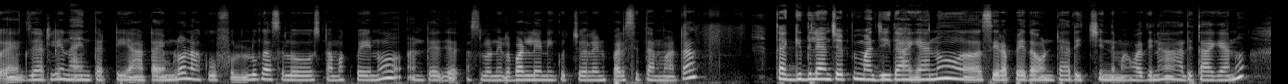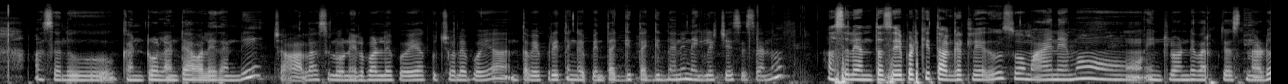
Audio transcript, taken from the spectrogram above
ఎగ్జాక్ట్లీ నైన్ థర్టీ ఆ టైంలో నాకు ఫుల్గా అసలు స్టమక్ పెయిన్ అంటే జ- అసలు నిలబడలేని కూర్చోలేని పరిస్థితి అనమాట తగ్గిద్దిలే అని చెప్పి మజ్జిగ తాగాను సిరప్ ఏదో ఉంటే అది ఇచ్చింది మా వదిన అది తాగాను. అసలు కంట్రోల్ అంటే అవ్వలేదండి. చాలా అసలు నిలబడలేకపోయా కూర్చోలేకపోయా అంత విపరీతంగా అయిపోయింది. తగ్గి తగ్గిద్దని నెగ్లెక్ట్ చేసేసాను. అసలు ఎంతసేపటికి తగ్గట్లేదు. సో మా ఆయనేమో ఇంట్లో ఉండి వర్క్ చేస్తున్నాడు.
